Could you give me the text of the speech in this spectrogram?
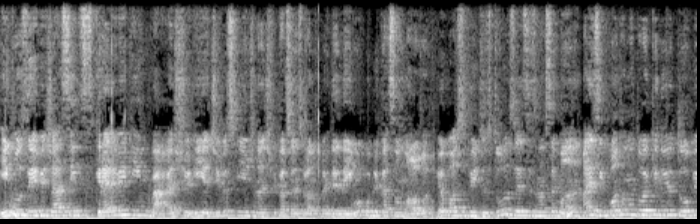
Inclusive, já se inscreve aqui embaixo e ativa o sininho de notificações para não perder nenhuma publicação nova. Eu posto vídeos duas vezes na semana, mas enquanto eu não tô aqui no YouTube,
